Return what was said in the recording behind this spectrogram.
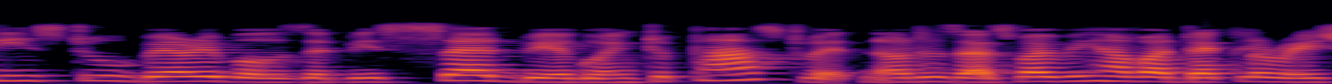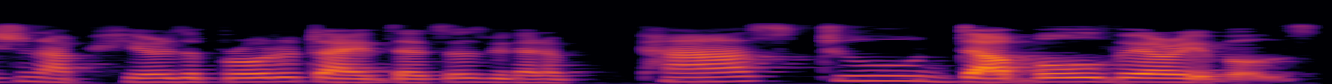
these two variables that we said we are going to pass to it. Notice that's why we have our declaration up here, the prototype that says we're going to pass two double variables.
